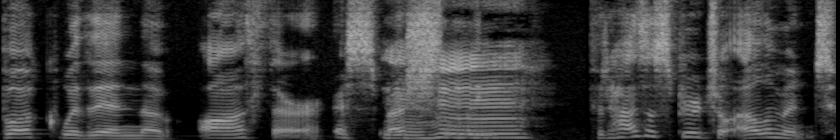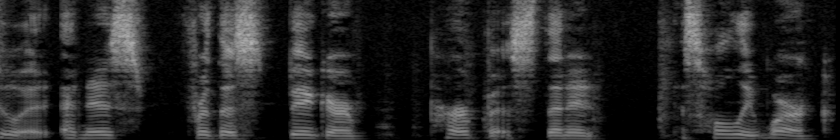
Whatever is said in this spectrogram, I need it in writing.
book within the author especially mm-hmm. if it has a spiritual element to it and is for this bigger purpose then it is holy work.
